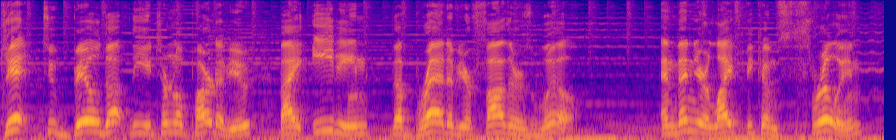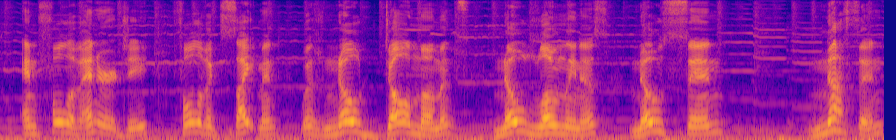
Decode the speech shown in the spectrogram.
get to build up the eternal part of you by eating the bread of your Father's will. And then your life becomes thrilling and full of energy, full of excitement, with no dull moments, no loneliness, no sin, nothing,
